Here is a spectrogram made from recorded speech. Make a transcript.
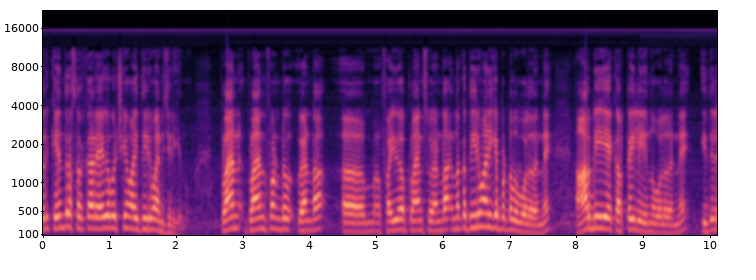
ഒരു കേന്ദ്ര സർക്കാർ ഏകപക്ഷീയമായി തീരുമാനിച്ചിരിക്കുന്നു. പ്ലാൻ പ്ലാൻ ഫണ്ട് വേണ്ട ഫൈവ് ഇയർ പ്ലാൻസ് വേണ്ട എന്നൊക്കെ തീരുമാനിക്കപ്പെട്ടതുപോലെ തന്നെ ആർ ബി ഐയെ കർട്ടയിൽ ചെയ്യുന്ന പോലെ തന്നെ ഇതിൽ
